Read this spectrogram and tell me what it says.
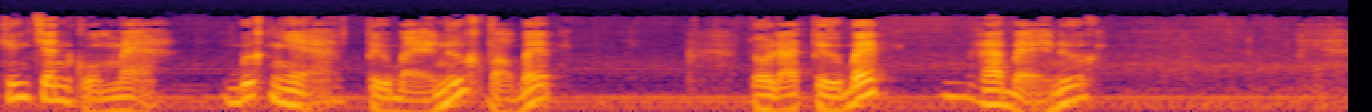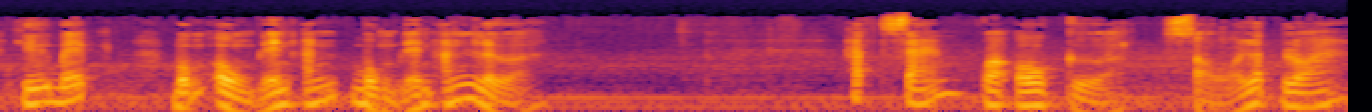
tiếng chân của mẹ bước nhẹ từ bể nước vào bếp, rồi lại từ bếp ra bể nước. Dưới bếp bỗng ủng lên ánh bùng lên ánh lửa. Hắt sáng qua ô cửa, sổ lấp lóa.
